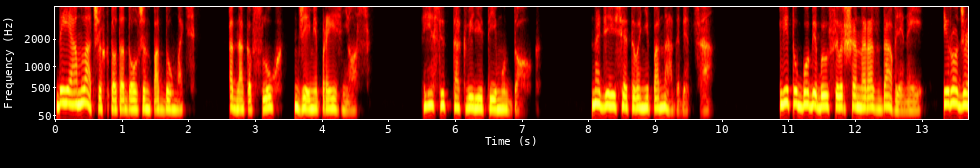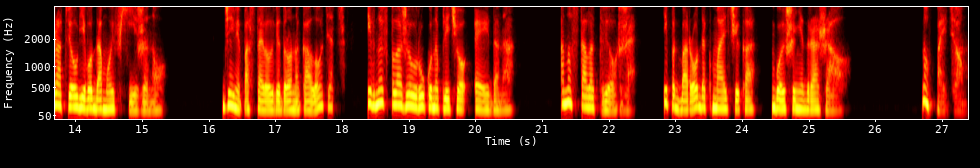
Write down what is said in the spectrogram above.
Да и о младших кто-то должен подумать. Однако вслух Джейми произнес. «Если так велит ему долг». Надеюсь, этого не понадобится». Вид у Бобби был совершенно раздавленный, и Роджер отвел его домой в хижину. Джейми поставил ведро на колодец и вновь положил руку на плечо Эйдена. Оно стало тверже, и подбородок мальчика больше не дрожал. «Ну, пойдем.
